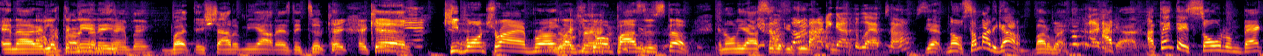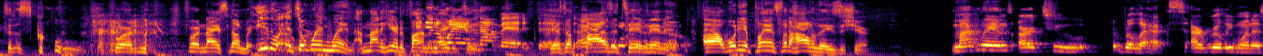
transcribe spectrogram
and uh, they would've looked at me and done the they, same thing. but they shouted me out as they took Hey, it. hey, Kev, Kev. Keep on trying, bro. You know like what you're doing positive stuff, and only our You city know, can do that. somebody got the laptops. Yeah, no, somebody got them, by the way. Somebody I, got 'em. I think they sold them back to the school for a, for a nice number. Either way, it's a win-win. I'm not here to find And a in a way, negative. I'm not mad at that. There's a positive in it. Uh, what are your plans for the holidays this year? My plans are to relax. I really want to.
